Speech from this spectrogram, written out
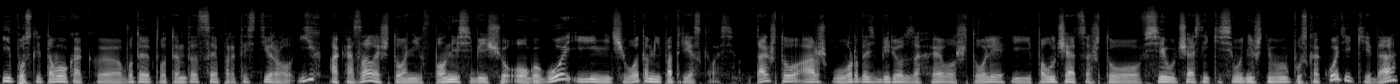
И после того, как э, вот этот вот НТЦ протестировал их, оказалось, что они вполне себе еще ого-го и ничего там не потрескалось. Так что аж гордость берет за Хевел, что ли. И получается, что все участники сегодняшнего выпуска котики, да?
